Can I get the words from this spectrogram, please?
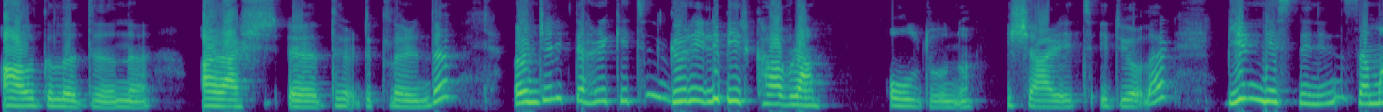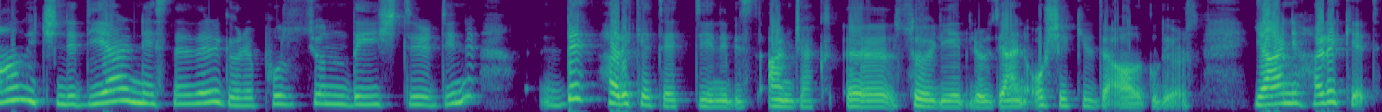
algıladığını araştırdıklarında öncelikle hareketin göreli bir kavram olduğunu işaret ediyorlar. Bir nesnenin zaman içinde diğer nesnelere göre pozisyonunu değiştirdiğini de hareket ettiğini biz ancak e, söyleyebiliyoruz. Yani o şekilde algılıyoruz. Yani hareket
